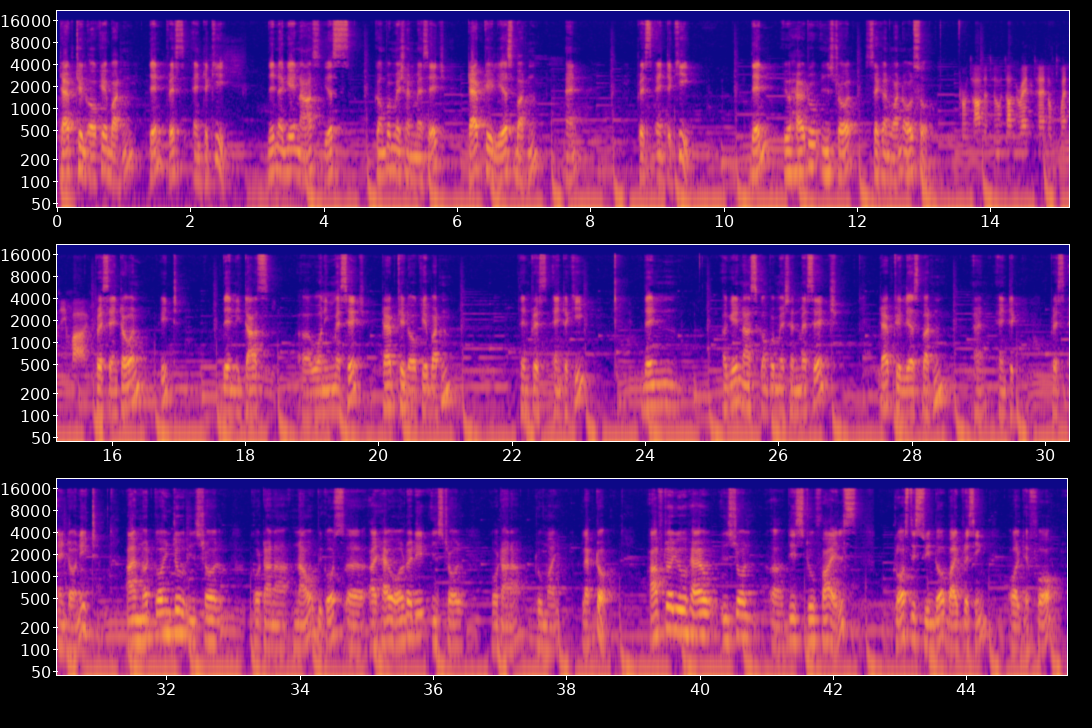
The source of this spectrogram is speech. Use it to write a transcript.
Tap till OK button, then press enter key. Then again ask yes confirmation message. Tap till yes button and press enter key. Then you have to install second one also. Cortana 2 dot reg 10 25. press enter on it. Then it asks a warning message. Tap till ok button. Then press enter key. Then again ask confirmation message. Tap till yes button and enter press enter on it. I am not going to install cortana now because uh, i have already installed cortana to my laptop after you have installed uh, these two files close this window by pressing alt f4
